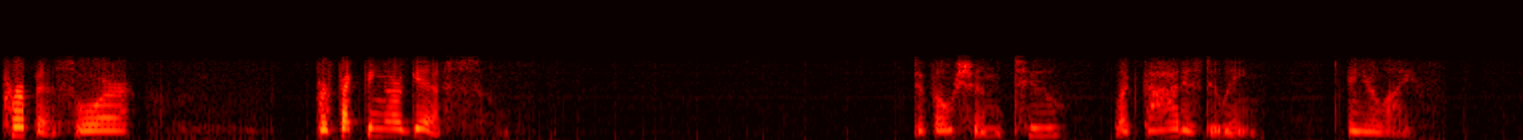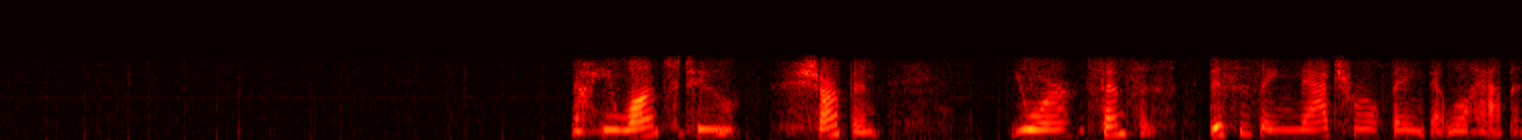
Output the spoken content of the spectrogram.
purpose or perfecting our gifts devotion to what God is doing in your life. Now, He wants to sharpen your senses. This is a natural thing that will happen.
